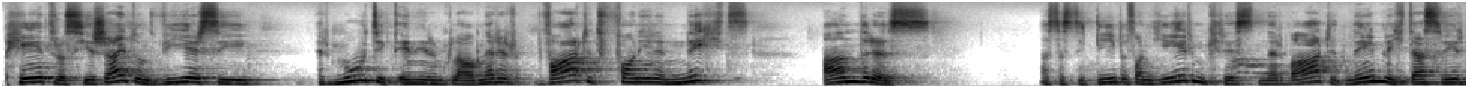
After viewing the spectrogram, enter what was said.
Petrus hier schreibt und wie er sie ermutigt in ihrem Glauben. Er erwartet von ihnen nichts anderes, als dass die Bibel von jedem Christen erwartet, nämlich, dass wir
